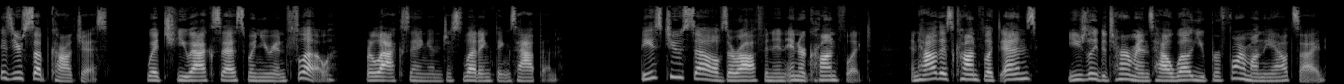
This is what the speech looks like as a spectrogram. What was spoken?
is your subconscious, which you access when you're in flow, relaxing and just letting things happen. These two selves are often in inner conflict, and how this conflict ends usually determines how well you perform on the outside.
